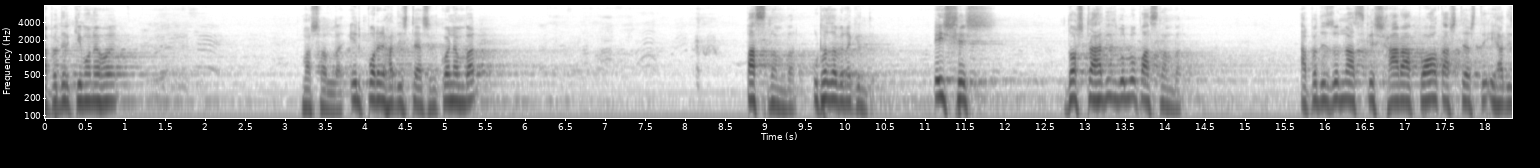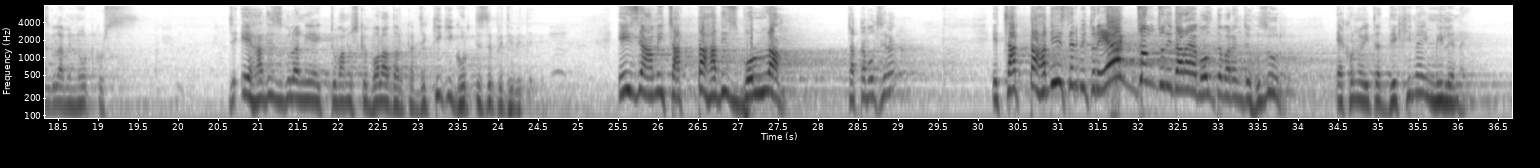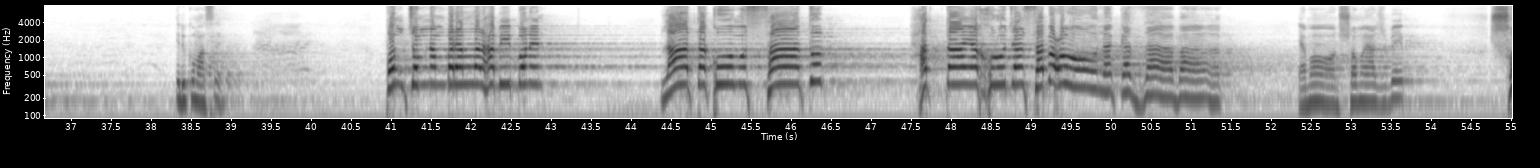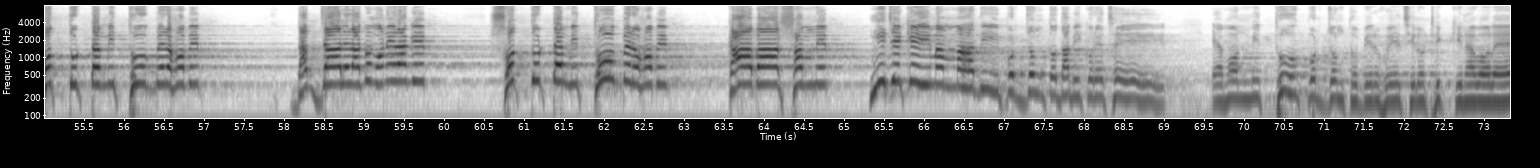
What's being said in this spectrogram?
আপনাদের কি মনে হয়? মাশাল্লাহ এর পরের হাদিসটা আসেন, কয় নাম্বার? পাঁচ নাম্বার। উঠা যাবে না কিন্তু। এই শেষ। দশটা হাদিস বলব, পাঁচ নাম্বার। আপনাদের জন্য আজকে সারা পথ আসতে আসতে এই হাদিসগুলো আমি নোট করছি। যে এই হাদিসগুলা নিয়ে একটু মানুষকে বলা দরকার যে কি কি ঘটতেছে পৃথিবীতে। এই যে আমি চারটা হাদিস বললাম, চারটা বলছি না? এই চারটা হাদিসের ভিতরে একজন যদি দাঁড়ায় বলতে পারেন যে, হুজুর, এখনও এটা দেখি নাই, মিলে নাই। এরকম আছে? পঞ্চম নম্বরে আল্লাহর হাবিব সাবউনা এমন সময় আসবে, সত্তরটা মিথ্যুক বের হবে, দাজ্জালের আগমনের আগে সত্তরটা মিথ্যুক বের হবে কাবার সামনে। নিজেকে ইমাম মাহাদি পর্যন্ত দাবি করেছে। এমন মিথ্যুক পর্যন্ত বের হয়েছিল ঠিক কিনা বলে?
